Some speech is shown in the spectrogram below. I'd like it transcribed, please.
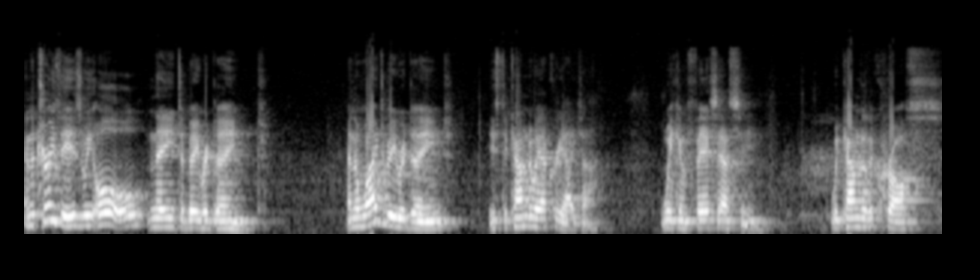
And the truth is, we all need to be redeemed. And the way to be redeemed is to come to our Creator. We confess our sin. We come to the cross,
